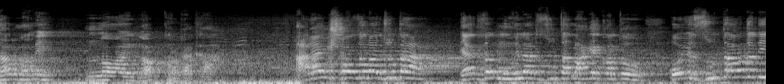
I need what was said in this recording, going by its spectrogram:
তার মানে নয় লক্ষ টাকা। আড়াইশো জোড়া জুতা, একজন মহিলার জুতা লাগে কত? ওই জুতাও যদি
